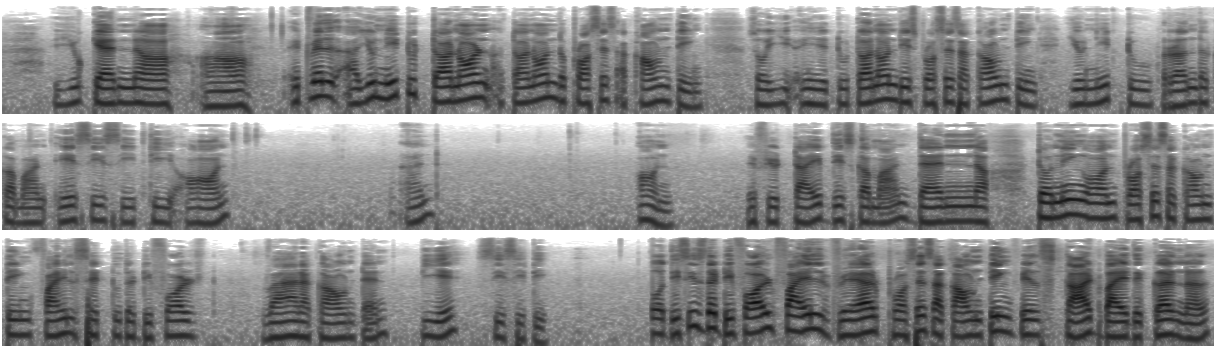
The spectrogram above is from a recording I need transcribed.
you can uh, uh it will uh, you need to turn on turn on the process accounting. So you, to turn on this process accounting you need to run the command acct on and on if you type this command then uh, turning on process accounting file set to the default var account and PACCT so this is the default file where process accounting will start by the kernel.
